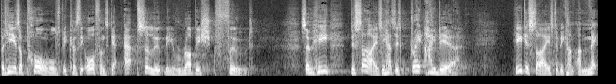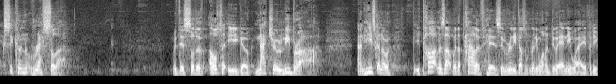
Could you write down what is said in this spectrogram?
But he is appalled because the orphans get absolutely rubbish food. So he decides, he has this great idea he decides to become a Mexican wrestler with this sort of alter ego, Nacho Libre. And he's going to, he partners up with a pal of his who really doesn't really want to do it anyway, but he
